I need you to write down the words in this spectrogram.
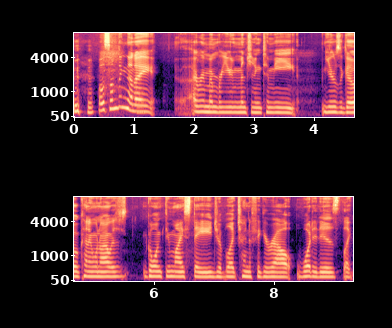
Well, something that I I remember you mentioning to me years ago, kind of when I was going through my stage of like trying to figure out what it is like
